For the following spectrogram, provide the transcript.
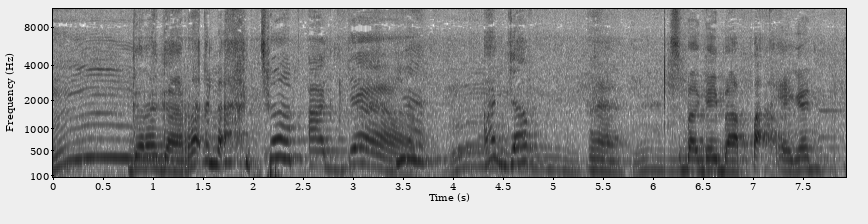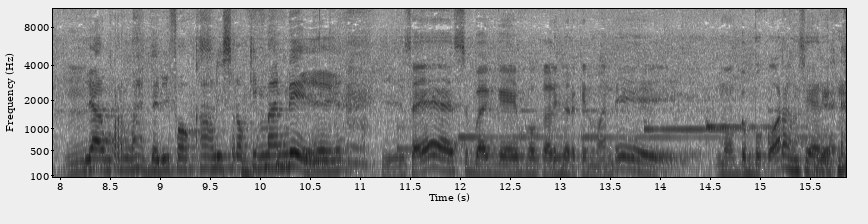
Hmm. Gara-gara kena ajab. Aja. Iya, ajab. Nah, sebagai bapak ya kan, yang pernah jadi vokalis Rockin' Monday ya kan. Iya, saya sebagai vokalis Rekin Mande mau gebuk orang sih hari ini.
